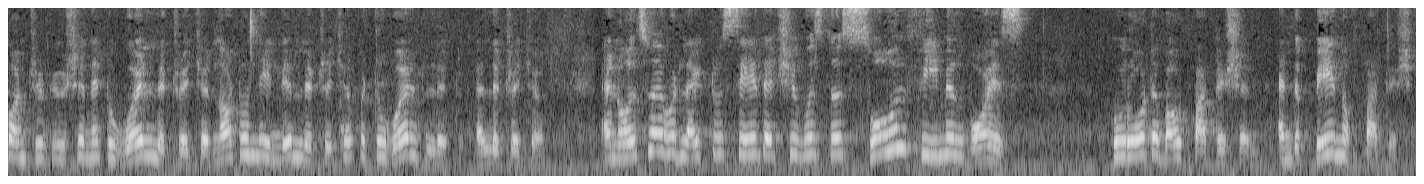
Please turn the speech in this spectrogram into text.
कंट्रीब्यूशन है to world literature not only Indian literature but to world literature and also I would like to say that she was the sole female voice who wrote about partition and the pain of partition.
